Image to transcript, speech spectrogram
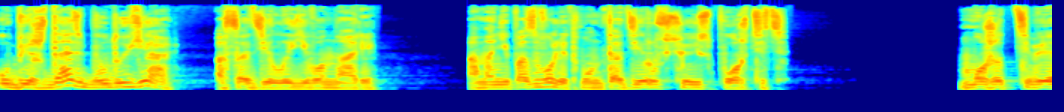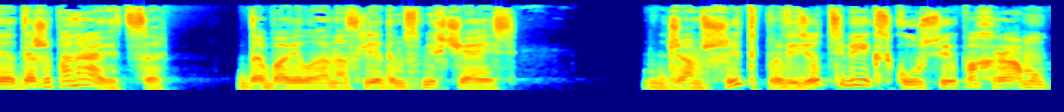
«Убеждать буду я», — осадила его Нари. Она не позволит Мунтадиру все испортить. «Может, тебе даже понравится», — добавила она следом, смягчаясь. «Джамшит проведет тебе экскурсию по храму».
